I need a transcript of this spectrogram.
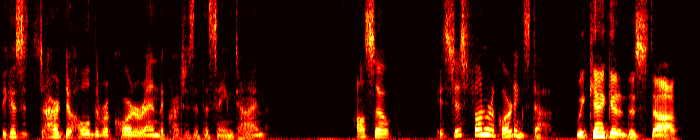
because it's hard to hold the recorder and the crutches at the same time. Also, it's just fun recording stuff. We can't get him to stop.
